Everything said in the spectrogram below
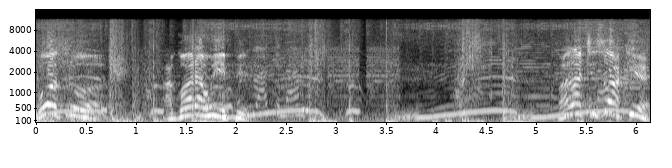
Outro. Agora Whip. Vai lá, Tizoki.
